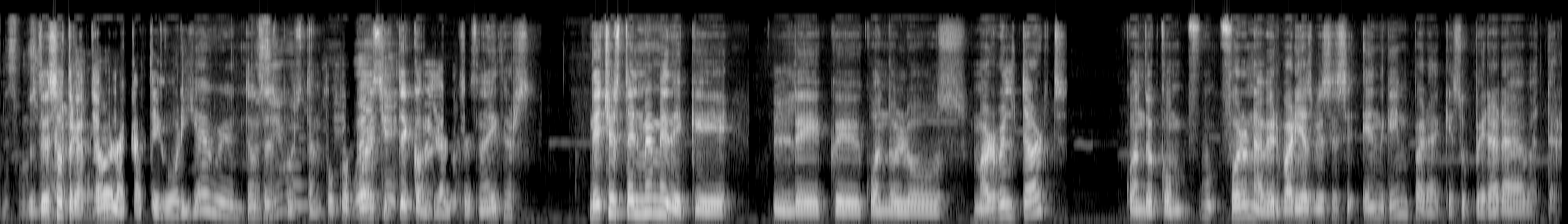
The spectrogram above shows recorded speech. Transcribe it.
Les funcionó. Pues de eso trataba la categoría, güey. Entonces, Pues pues, sí, güey. tampoco Güey, puedes que- irte contra los Snyders. De hecho, está el meme de que, le, que cuando los Marvel Tarts, cuando fueron a ver varias veces Endgame para que superara a Avatar.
